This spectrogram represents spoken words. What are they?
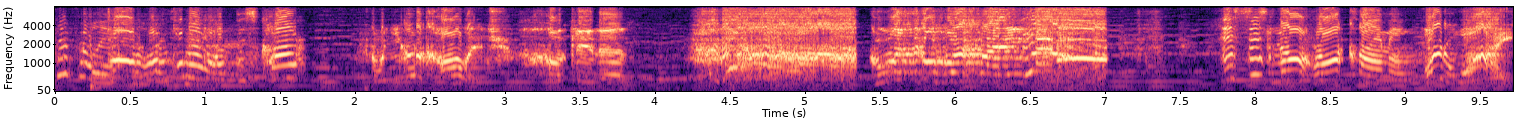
They probably Dad, have when can I have this car? When you go to college. Okay, then. Who wants to go rock climbing? This is not rock climbing. What? Why?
